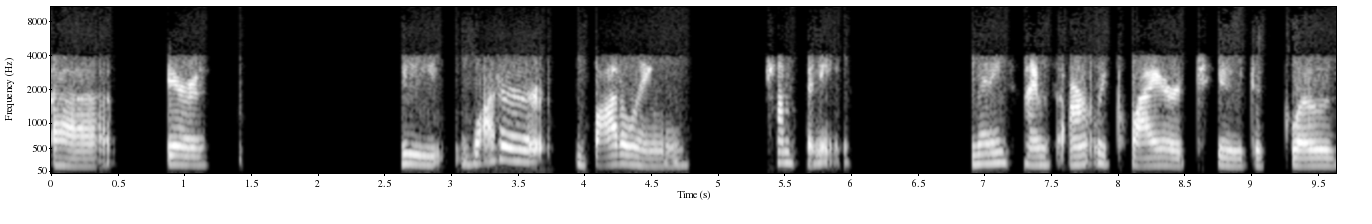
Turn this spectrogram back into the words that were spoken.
uh, there's the water bottling companies many times aren't required to disclose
